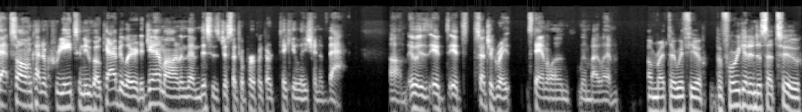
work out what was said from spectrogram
that song kind of creates a new vocabulary to jam on, and then this is just such a perfect articulation of that. Um, it was it's it's such a great standalone limb by limb. I'm right there with you. Before we get into set two,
